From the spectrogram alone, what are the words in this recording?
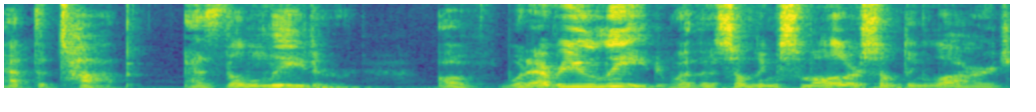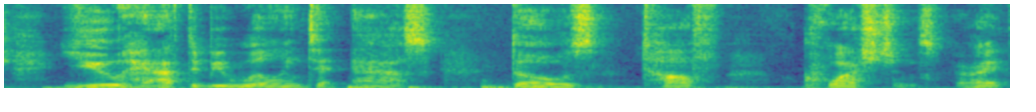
at the top as the leader, of whatever you lead, whether it's something small or something large, you have to be willing to ask those tough questions. All right.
